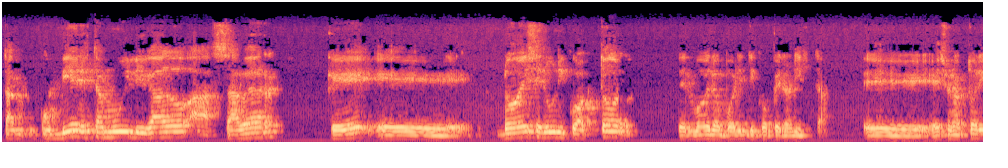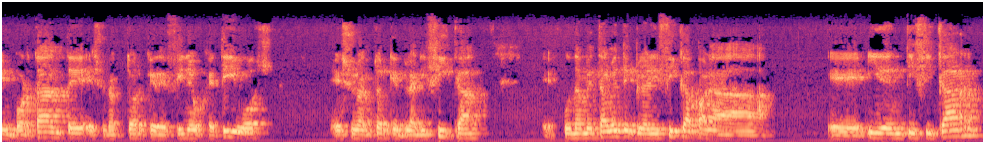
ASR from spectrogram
también está muy ligado a saber que no es el único actor del modelo político peronista. Eh, es un actor importante, es un actor que define objetivos, es un actor que planifica, eh, fundamentalmente planifica para eh, identificar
